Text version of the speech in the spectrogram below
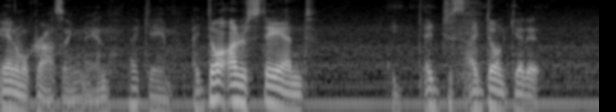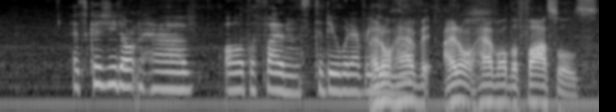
Animal Crossing, man, that game. I don't understand. I- I just I don't get it. It's because you don't have all the funds to do whatever you I don't want. have it. I don't have all the fossils.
